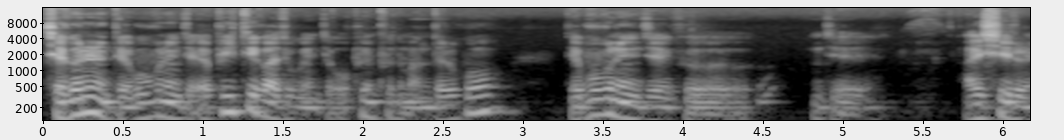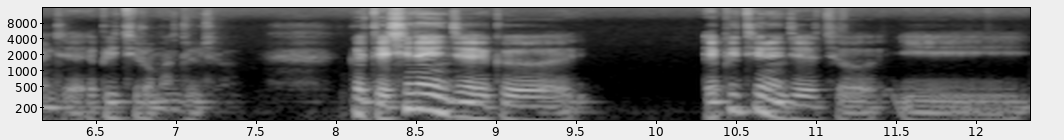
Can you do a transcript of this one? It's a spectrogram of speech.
최근에는 대부분 이제 FPT 가지고 이제 오펜프도 만들고 대부분은 이제 그 이제 IC를 이제 FPT로 만들죠. 그 대신에 이제 그 APT는 이제 저 이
